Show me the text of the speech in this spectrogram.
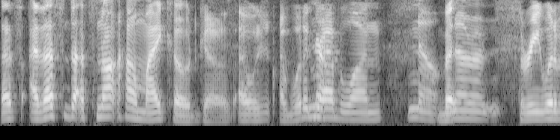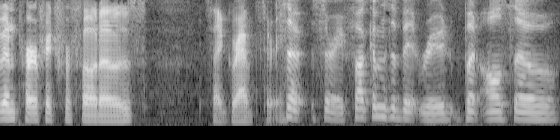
that's I, that's that's not how my code goes. I was I would have No. grabbed one, No, but no, no. three would have been perfect for photos. So I grabbed three. So sorry, fuck 'em's a bit rude, but also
